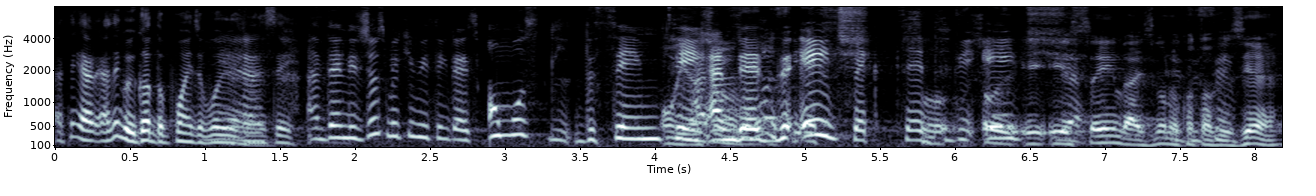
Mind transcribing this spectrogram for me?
I think I think we got the point of what you're trying to say. And then it's just making me think that it's almost the same Oh, thing. yeah. And So- the, What's the the age, expected- So, the so age. he- he's yeah. saying that he's going to cut off his same. hair,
